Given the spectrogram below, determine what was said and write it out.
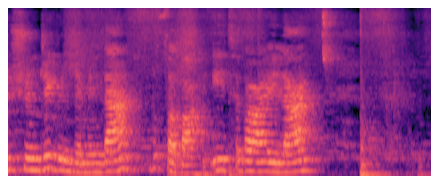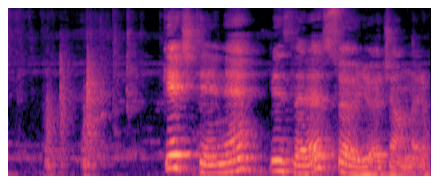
düşünce gündeminden bu sabah itibariyle geçtiğini bizlere söylüyor canlarım.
